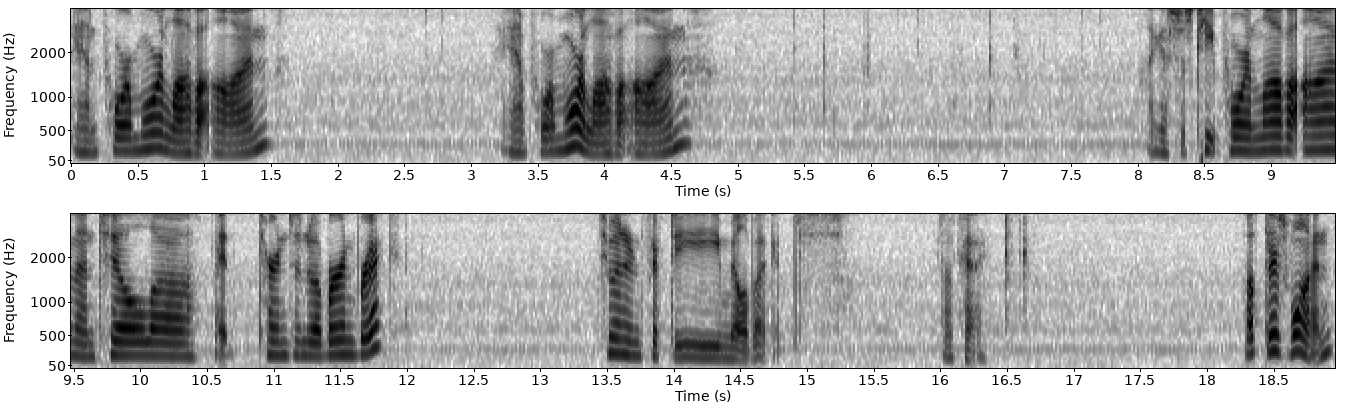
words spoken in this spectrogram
And pour more lava on. And pour more lava on. I guess just keep pouring lava on until uh, it turns into a burned brick. 250 millibuckets. Okay. Oh, there's one.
